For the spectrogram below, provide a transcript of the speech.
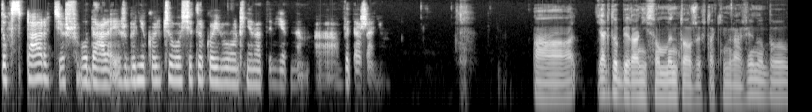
to wsparcie szło dalej, żeby nie kończyło się tylko i wyłącznie na tym jednym wydarzeniu. A jak dobierani są mentorzy w takim razie? No bo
